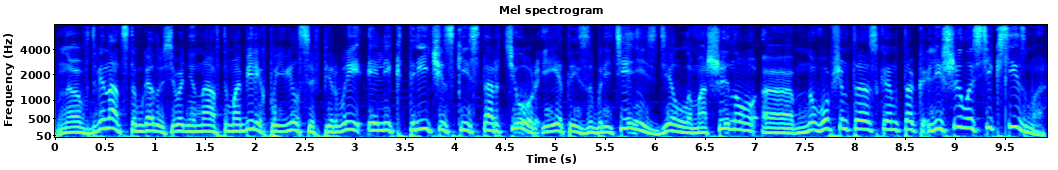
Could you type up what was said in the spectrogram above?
В 2012 году сегодня на автомобилях появился впервые электрический стартер. И это изобретение сделало машину, э, ну, в общем-то, скажем так, лишило сексизма.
